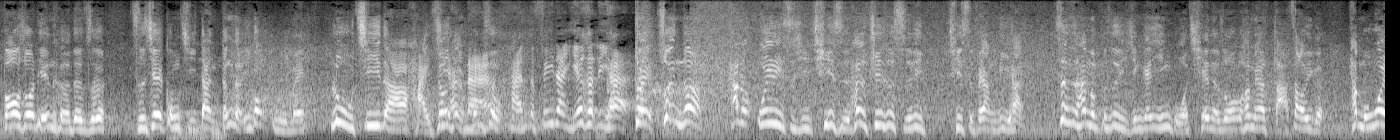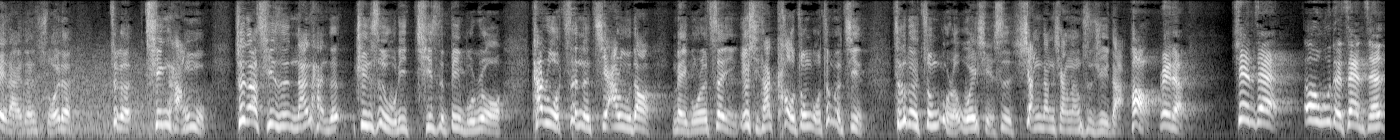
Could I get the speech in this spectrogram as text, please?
包括说联合的这个直接攻击弹等等，一共五枚陆基的啊、海基还有空射。南韩的飞弹也很厉害。对，所以你知道它的威力其实其实它的军事实力其实非常厉害，甚至他们不是已经跟英国签了说他们要打造一个他们未来的所谓的。这个轻航母，所以那其实南韩的军事武力其实并不弱哦。他如果真的加入到美国的阵营，尤其它靠中国这么近，这个对中国的威胁是相当相当之巨大。好，瑞德，现在俄乌的战争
